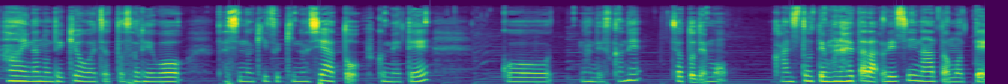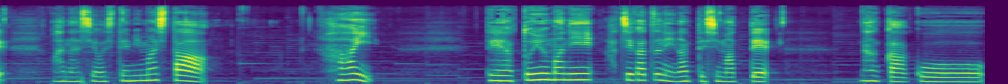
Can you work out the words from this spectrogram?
はいなので今日はちょっとそれを私の気づきのシェアと含めてこうなんですかね。ちょっとでも感じ取ってもらえたら嬉しいなと思ってお話をしてみました。はい。であっという間に8月になってしまってなんかこ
